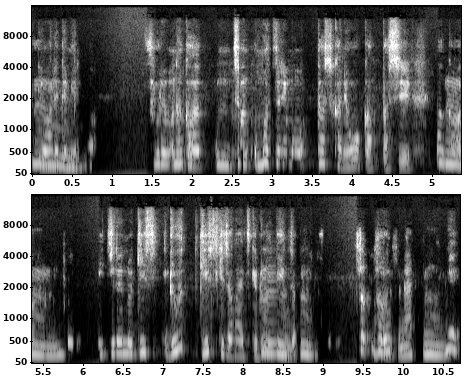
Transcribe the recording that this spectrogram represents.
言われてみれば、うん、それはなんか、うん、ちゃんお祭りも確かに多かったしなんか、うん、一連の儀式ル儀式じゃないですけどルーティンじゃないですけど、そそうですね。うん、ね、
